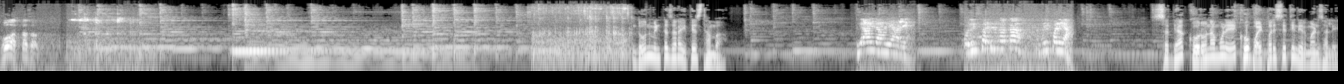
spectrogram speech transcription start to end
हो आत्ताच आलो दोन मिनिटं जरा इथेच थांबा. या या या या. पोलीस पाटील काका तुम्ही पण या. सध्या कोरोनामुळे खूप वाईट परिस्थिती निर्माण झाली.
